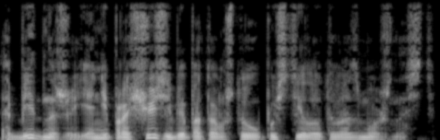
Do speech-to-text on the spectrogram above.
Обидно же, я не прощу себе потом, что упустил эту возможность.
